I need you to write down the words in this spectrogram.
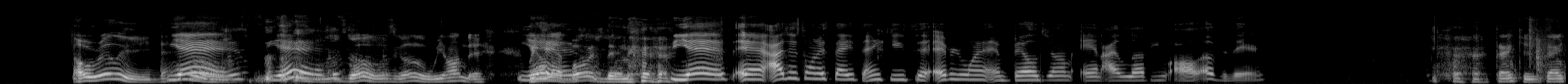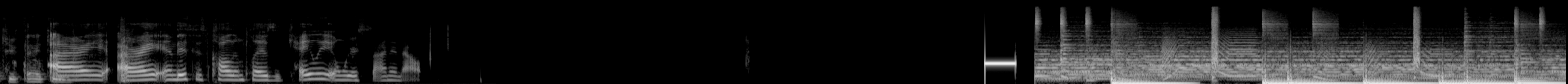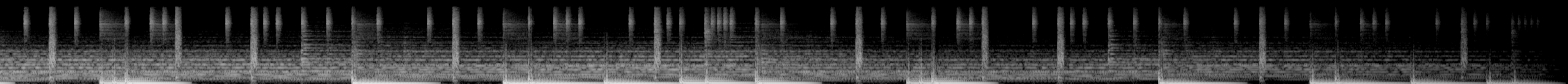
Oh really? Damn. Yes. Yes. let's go. Let's go. We on there. We on that board then. Yes, and I just want to say thank you to everyone in Belgium, and I love you all over there. thank you. Thank you. Thank you. All right, all right. and this is Calling Plays with Kailey, and we're signing out.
